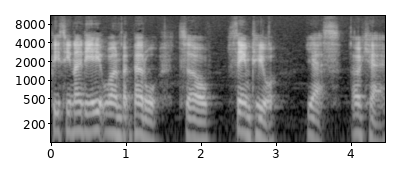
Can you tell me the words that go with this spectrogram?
PC98 one, but better. So, same tier. Yes. Okay.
